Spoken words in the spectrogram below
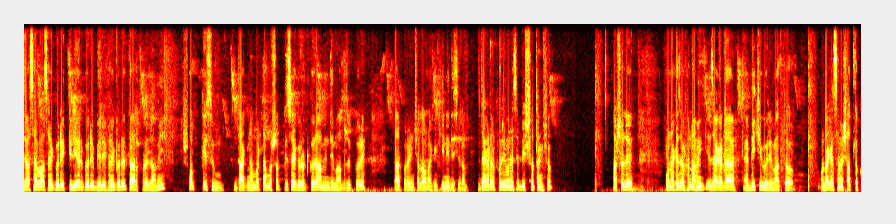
যাচাই বাছাই করে ক্লিয়ার করে ভেরিফাই করে, তারপরে আমি সব কিছু দাগ নাম্বারটা আমার সব কিছু অ্যাগোরেট করে, আমি দিয়ে মাপযোগ করে, তারপরে ইনশাল্লাহ ওনাকে কিনে দিয়েছিলাম জায়গাটার পরিমাণ হচ্ছে বিশ শতাংশ। আসলে ওনাকে যখন আমি জায়গাটা বিক্রি করি, মাত্র ওনার কাছে আমি সাত লক্ষ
